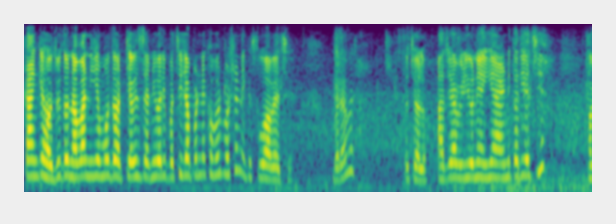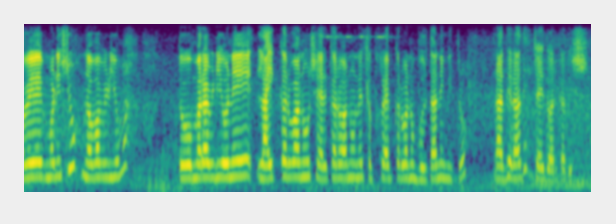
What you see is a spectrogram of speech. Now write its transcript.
કારણ કે હજુ તો નવા નિયમો તો અઠ્યાવીસ જાન્યુઆરી પછી જ આપણને ખબર પડશે ને કે શું આવે છે. બરાબર? તો ચલો, આજે આ વિડીયોને અહીંયા એન્ડ કરીએ છીએ. હવે મળીશું નવા વિડીયોમાં. તો મારા વિડીયોને લાઈક કરવાનું શેર કરવાનું અને સબસ્ક્રાઈબ કરવાનું ભૂલતા નહીં મિત્રો. રાધે રાધે, જય દ્વારકાધીશ.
